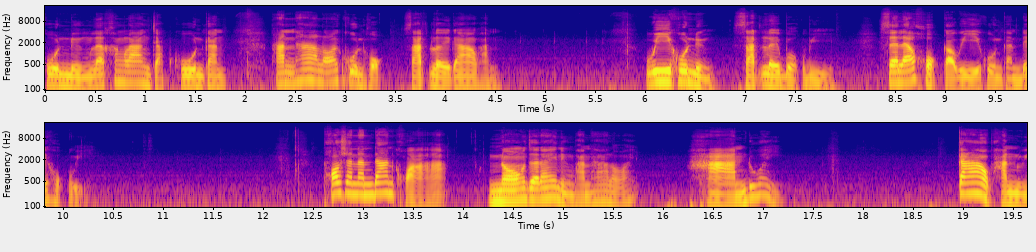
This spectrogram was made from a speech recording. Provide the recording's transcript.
คูณหนึ่งแล้วข้างล่างจับคูณกันพันห้าร้อยคูณหกซัดเลยเก้าพันวีคูณหนึ่งซัดเลยบวกวีเสร็จแล้วหกกับวีคูณกันได้หกวีเพราะฉะนั้นด้านขวาน้องจะได้หนึ่งพันห้าร้อยหารด้วย9,000 v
